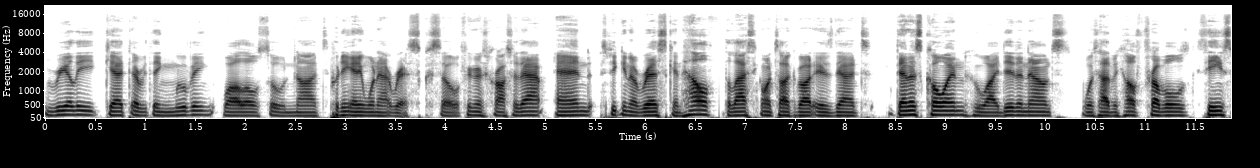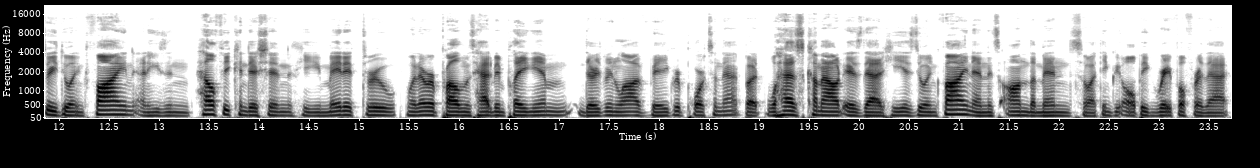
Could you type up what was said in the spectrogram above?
really get everything moving while also not putting anyone at risk. So fingers crossed for that. And speaking of risk and health, the last thing I want to talk about is that Dennis Cohen, who I did announce was having health troubles, seems to be doing fine and he's in healthy condition. He made it through whatever problems had been plaguing him. There's been a lot of vague reports on that, but what has come out is that he is doing fine and it's on the mend. So I think we all be grateful for that.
